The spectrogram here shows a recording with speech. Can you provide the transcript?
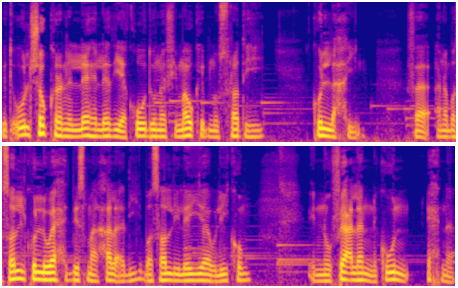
بتقول شكرا لله الذي يقودنا في موكب نصرته كل حين. فأنا بصلي لكل واحد بيسمع الحلقة دي بصلي ليا وليكم إنه فعلا نكون إحنا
